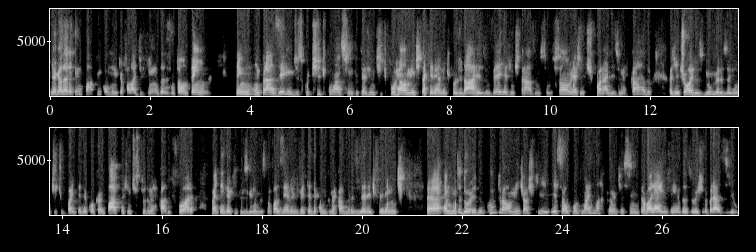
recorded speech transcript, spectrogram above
e a galera tem um papo em comum, que é falar de vendas, então tem tem um, prazer em discutir tipo um assunto que a gente tipo realmente está querendo tipo ajudar a resolver e a gente traz uma solução e a gente tipo analisa o mercado, a gente olha os números, a gente tipo vai entender qual é o impacto, a gente estuda o mercado de fora, vai entender o que, que os gringos estão fazendo, a gente vai entender como que o mercado brasileiro é diferente. É, é, muito doido. Culturalmente, eu acho que esse é o ponto mais marcante, assim. Trabalhar em vendas hoje no Brasil,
